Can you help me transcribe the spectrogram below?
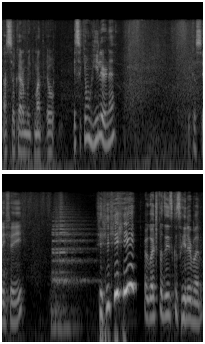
Nossa, eu quero muito matar. Eu... Esse aqui é um healer, né? Fica safe aí. eu gosto de fazer isso com os healers, mano.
